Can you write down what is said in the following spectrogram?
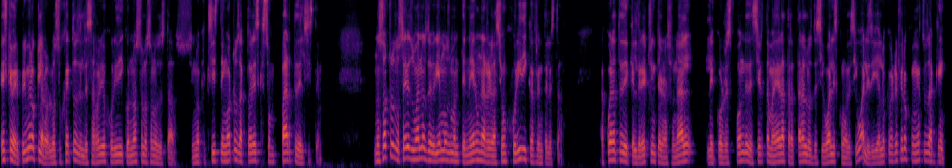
es que, a ver, primero, claro, los sujetos del desarrollo jurídico no solo son los estados, sino que existen otros actores que son parte del sistema. Nosotros los seres humanos deberíamos mantener una relación jurídica frente al Estado. Acuérdate de que el derecho internacional le corresponde de cierta manera tratar a los desiguales como desiguales. Y a lo que me refiero con esto es a que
